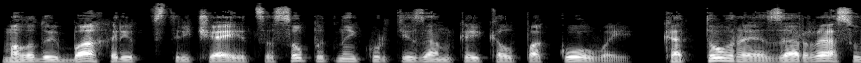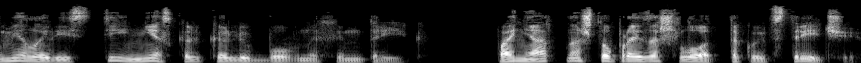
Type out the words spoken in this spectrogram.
молодой Бахарев встречается с опытной куртизанкой Колпаковой, которая за раз умела вести несколько любовных интриг. Понятно, что произошло от такой встречи.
